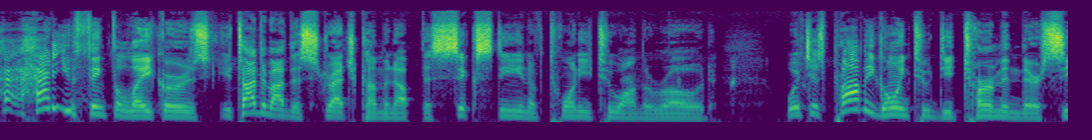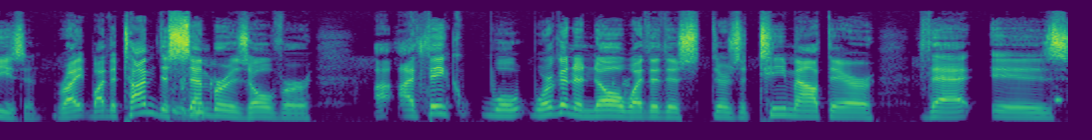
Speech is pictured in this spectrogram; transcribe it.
How, how do you think the Lakers? You talked about this stretch coming up, the 16 of 22 on the road, which is probably going to determine their season, right? By the time mm-hmm. December is over, I, I think we'll, we're going to know whether there's there's a team out there that is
